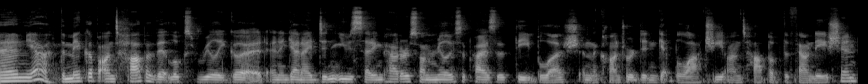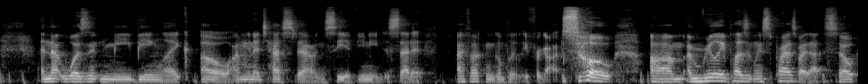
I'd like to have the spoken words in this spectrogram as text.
And yeah, the makeup on top of it looks really good. And again, I didn't use setting powder, so I'm really surprised that the blush and the contour didn't get blotchy on top of the foundation. And that wasn't me being like, oh, I'm gonna test it out and see if you need to set it. I fucking completely forgot. So um, I'm really pleasantly surprised by that. So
